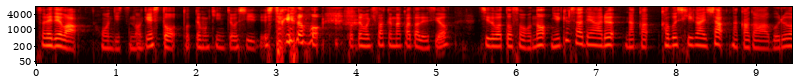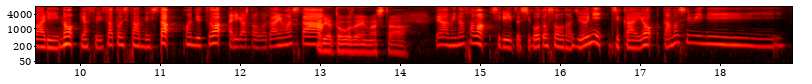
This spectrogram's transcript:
それでは本日のゲストとっても緊張しいでしたけども とっても気さくな方ですよ。仕事層の入居者である中株式会社中川ブルワリーの安井聡さんでした。本日はありがとうございました。ありがとうございました。では皆様シリーズ仕事層の12次回をお楽しみに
